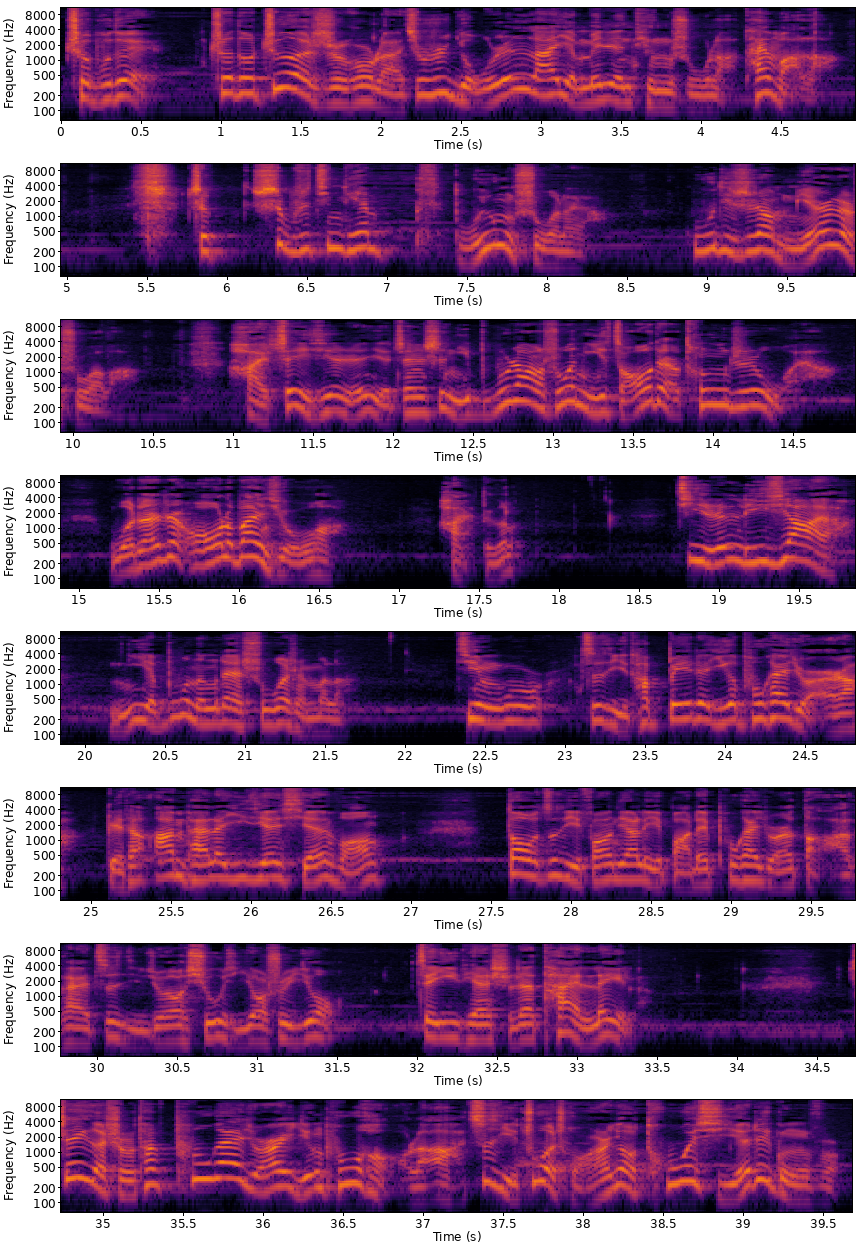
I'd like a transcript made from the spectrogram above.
这不对，这都这时候了，就是有人来也没人听书了，太晚了。这是不是今天不用说了呀？估计是让明儿个说吧。嗨，这些人也真是，你不让说，你早点通知我呀！我在这熬了半宿啊。嗨，得了，寄人篱下呀，你也不能再说什么了。进屋，自己他背着一个铺开卷啊，给他安排了一间闲房，到自己房间里把这铺开卷打开，自己就要休息要睡觉。这一天实在太累了。这个时候，他铺盖卷已经铺好了啊，自己坐床上要脱鞋，这功夫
